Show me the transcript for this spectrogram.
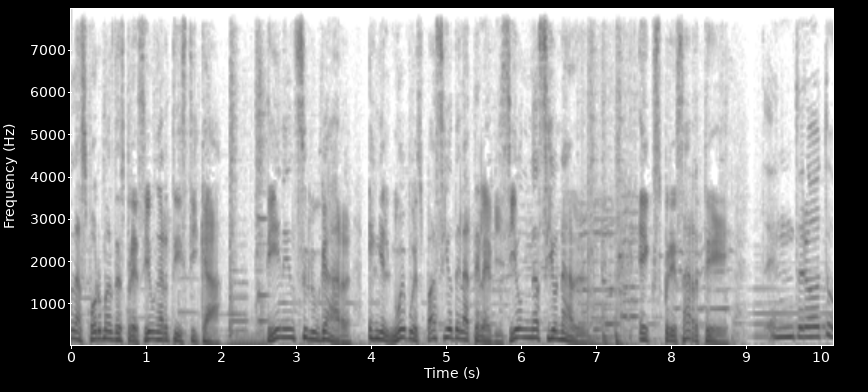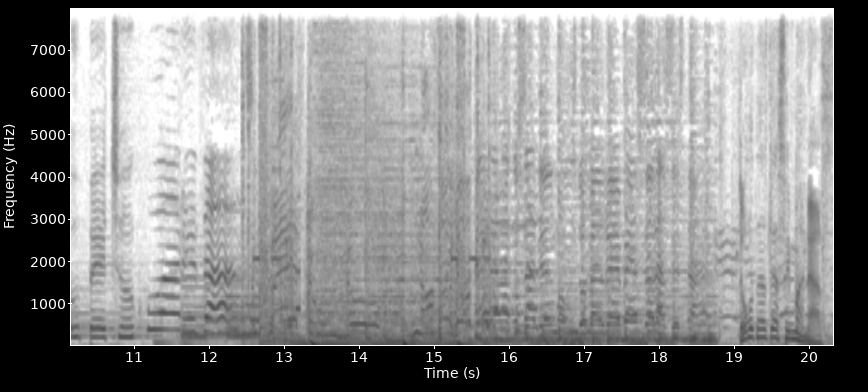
Las formas de expresión artística tienen su lugar en el nuevo espacio de la televisión nacional. Expresarte. Dentro tu pecho guardas. Todas las semanas,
